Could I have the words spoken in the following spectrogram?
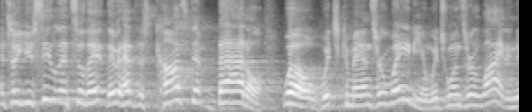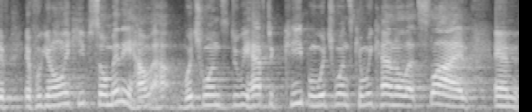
And so you see, and so they, they would have this constant battle. Well, which commands are weighty and which ones are light? And if, if we can only keep so many, how, how, which ones do we have to keep and which ones can we kind of let slide? And,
